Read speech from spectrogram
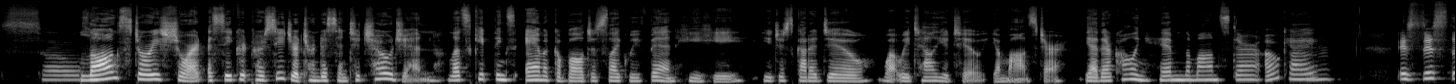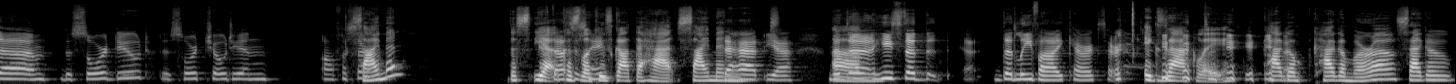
So Long story short, a secret procedure turned us into Chojin. Let's keep things amicable just like we've been. Hee hee. You just got to do what we tell you to, you monster. Yeah, they're calling him the monster. Okay. Mhm. is this the the sword dude, the sword Chojin officer? Simon? This yeah, because look, name? he's got the hat. Simon The hat, yeah. The, the, um, he's the, the the Levi character. Exactly. Yeah. Kaga, Kagamura, Sago,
